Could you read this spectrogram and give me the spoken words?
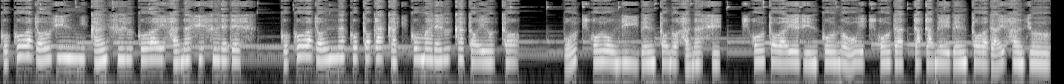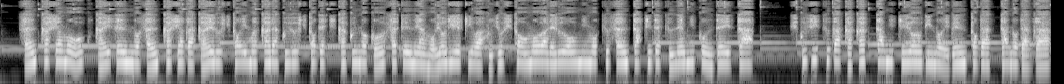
ここは同人に関する怖い話すれです。ここはどんなことが書き込まれるかというと、某地方オンリーイベントの話、地方とはいえ人口の多い地方だったためイベントは大繁盛。参加者も多く回線の参加者が帰る人今から来る人で近くの交差点や最寄り駅は不女子と思われる大荷物さんたちで常に混んでいた。祝日がかかった日曜日のイベントだったのだが、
